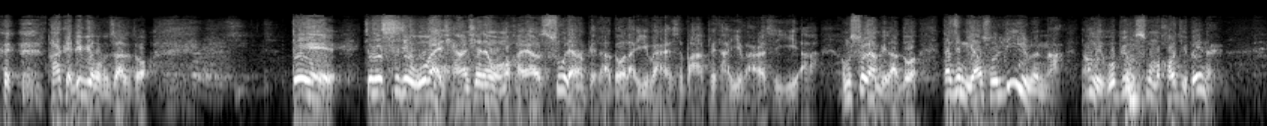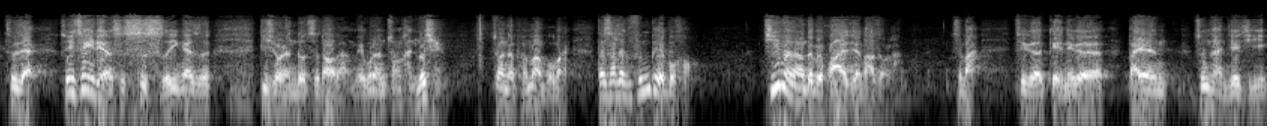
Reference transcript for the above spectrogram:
他肯定比我们赚的多。对，就是世界五百强，现在我们好像数量比他多了，一百二十八对他一百二十一啊，我们数量比他多，但是你要说利润呐，那美国比我们是我们好几倍呢，是不是？所以这一点是事实，应该是地球人都知道的。美国人赚很多钱，赚的盆满钵满，但是他那个分配不好，基本上都被华尔街拿走了，是吧？这个给那个白人中产阶级，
